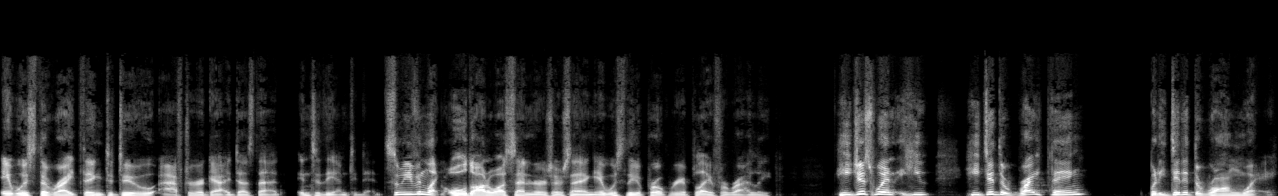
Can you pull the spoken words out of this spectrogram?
it was the right thing to do after a guy does that into the empty net. So even like old Ottawa Senators are saying it was the appropriate play for Rielly. He just went he he did the right thing, but he did it the wrong way.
